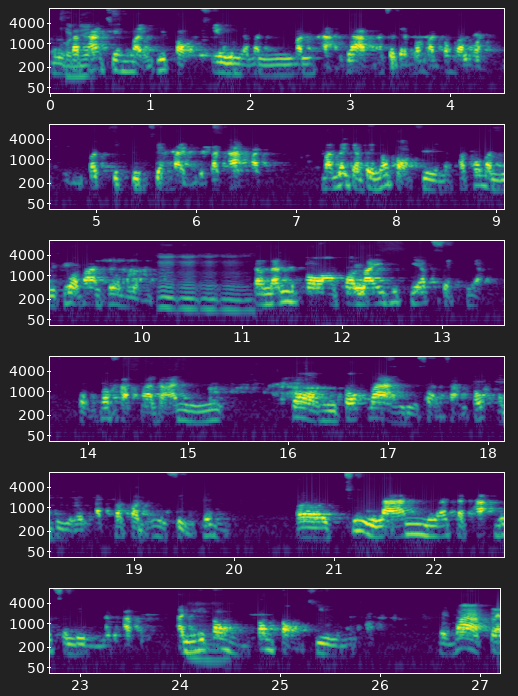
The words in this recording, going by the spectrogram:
หมูกระทะเชียงใหม่ที่ต่อคิวเนี่ยมันมันหายากนะแสดงว่ามันต้องอร่อยจริงๆเพราะจริงๆเชียงใหม่หมูกระทะมันมันไม่จำเป็นต้องต่อคิวนะครับเพราะมันมีทั่วบ้านทั่วเมืองอืมอืมอืมอืมดังนั้นพอพอไลฟ์ที่เทียบเสร็จเนี่ย ผมก็ขับมาร้านนี้ ก็มีโต๊ะว่างอยู่สองสามโต๊ะพอดีเลยครับเพราะตอนนี้มีสี่ทุ่มเอ่อชื่อร้านเนื้อกระทะมุสลิมนะครับ อันนี้ต้องต้องต่อคิวนะครับผมว่าแปล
